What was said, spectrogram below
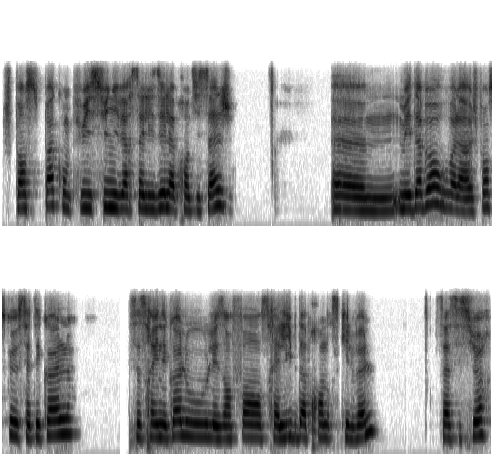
je pense pas qu'on puisse universaliser l'apprentissage. Euh, mais d'abord, voilà, je pense que cette école, ce serait une école où les enfants seraient libres d'apprendre ce qu'ils veulent. Ça, c'est sûr.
